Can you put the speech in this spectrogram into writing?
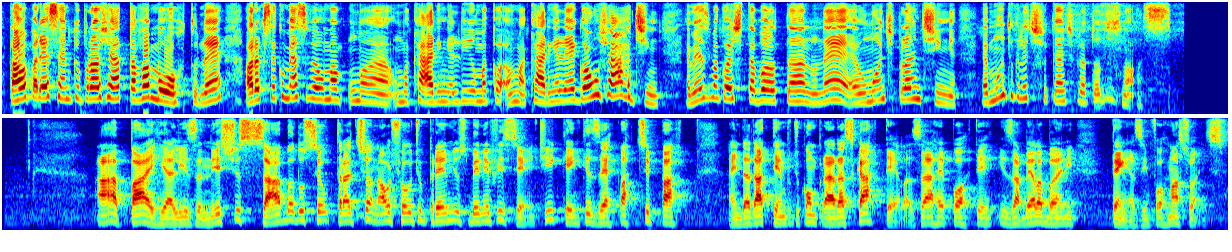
estava parecendo que o projeto estava morto, né? A hora que você começa a ver uma, uma, uma carinha ali, uma, uma carinha ali, é igual um jardim. É a mesma coisa que está botando, né? É um monte de plantinha. É muito gratificante para todos nós. A APAI realiza neste sábado seu tradicional show de prêmios beneficente e quem quiser participar ainda dá tempo de comprar as cartelas. A repórter Isabela Bani tem as informações.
